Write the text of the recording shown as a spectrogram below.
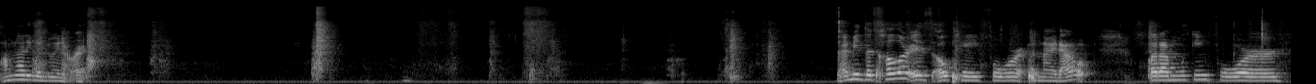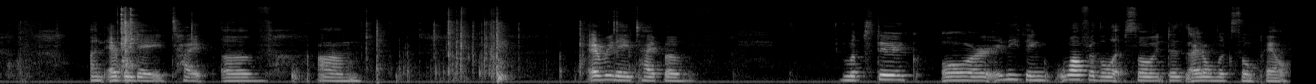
I'm not even doing it right. I mean, the color is okay for a night out, but I'm looking for an everyday type of, um, everyday type of lipstick or anything, well, for the lips, so it does, I don't look so pale.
